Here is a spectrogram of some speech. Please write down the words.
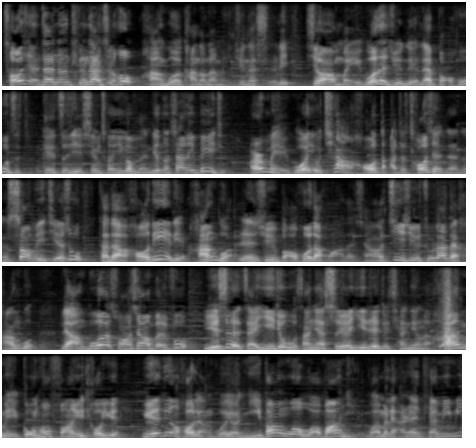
朝鲜战争停战之后，韩国看到了美军的实力，希望美国的军队来保护自己，给自己形成一个稳定的战力背景，而美国又恰好打着朝鲜战争尚未结束，他的好弟弟韩国仍需保护的幌子想要继续驻扎在韩韩国，两国双向奔赴，于是，在一九五三年十月一日就签订了韩美共同防御条约，约定好两国要你帮我，我帮你，我们俩人甜蜜蜜。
